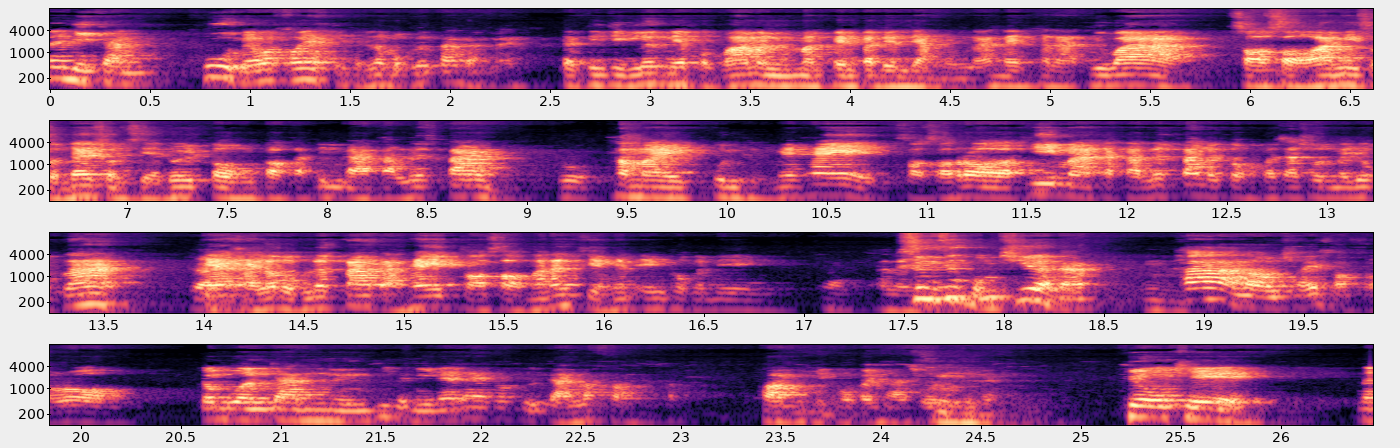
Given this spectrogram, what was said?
ได้มีการพูดไหมว่าเขาอยากจะเห็นระบบเลือกตั้งแบบไหนแต่จริงๆ เรื่องนี้ผมว่ามันมันเป็นประเด็นอย่างหนึ่งนะในขณะที่ว่าสสมีส่วนได้ส่วนเสียโดยตรงต่อกติกาการเลือกตั้งทำไมคุณถึงไม่ให้สสรที่มาจากการเลือกตั้งโดยตรงของประชาชนมายกร่างครับ แก้ไขระบบเลือกตั้งแต่ให้สสมานั่งเถียงกันเองถกกันเองอะไรซึ่งซึ่งผมเชื่อนะอืมถ้าเราใช้สสรกระบวนการหนึ่งที่จะมีแน่ๆก็คือการรับฟังความเห็นของประชาชนนะคือโอเค ใน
